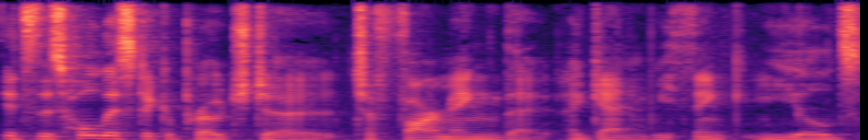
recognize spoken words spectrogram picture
it's this holistic approach to to farming that again we think yields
